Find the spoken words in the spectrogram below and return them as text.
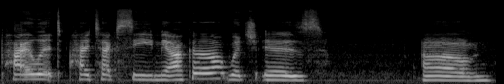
Pilot Hi-Tec-C Maica, which is um,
